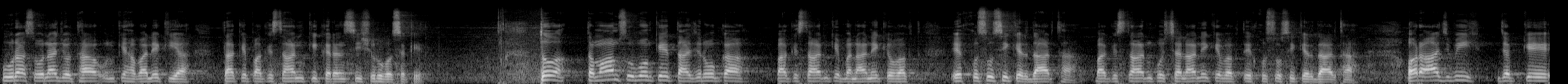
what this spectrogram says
پورا سونا جو تھا ان کے حوالے کیا تاکہ پاکستان کی کرنسی شروع ہو سکے۔ تو تمام صوبوں کے تاجروں کا پاکستان کے بنانے کے وقت ایک خصوصی کردار تھا۔ پاکستان کو چلانے کے وقت ایک خصوصی کردار تھا۔ اور آج بھی جبکہ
